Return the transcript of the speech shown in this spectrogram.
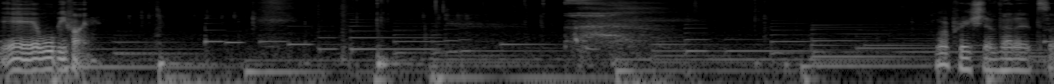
It will be fine. I'm appreciative that it's uh,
